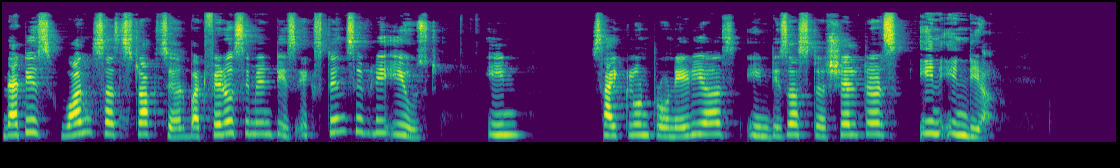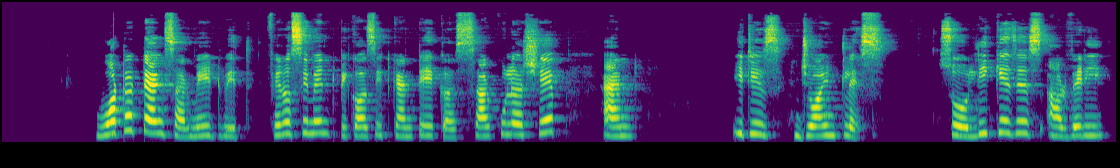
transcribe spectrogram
that is one such structure, but ferrocement is extensively used in cyclone prone areas, in disaster shelters in India. Water tanks are made with ferrocement because it can take a circular shape and it is jointless. So, leakages are very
